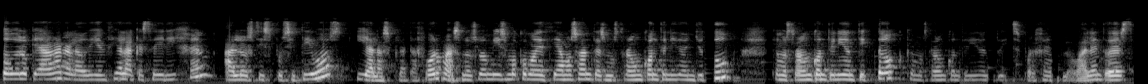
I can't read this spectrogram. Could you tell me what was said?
Todo lo que hagan a la audiencia a la que se dirigen, a los dispositivos y a las plataformas. No es lo mismo, como decíamos antes, mostrar un contenido en YouTube que mostrar un contenido en TikTok que mostrar un contenido en Twitch, por ejemplo, ¿vale? Entonces,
